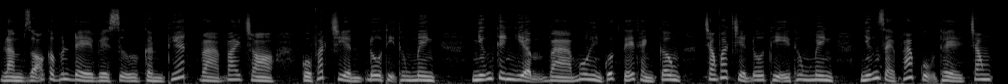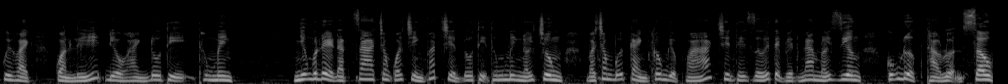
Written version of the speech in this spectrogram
làm rõ các vấn đề về sự cần thiết và vai trò của phát triển đô thị thông minh, những kinh nghiệm và mô hình quốc tế thành công trong phát triển đô thị thông minh, những giải pháp cụ thể trong quy hoạch, quản lý, điều hành đô thị thông minh. Những vấn đề đặt ra trong quá trình phát triển đô thị thông minh nói chung và trong bối cảnh công nghiệp hóa trên thế giới tại Việt Nam nói riêng cũng được thảo luận sâu.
